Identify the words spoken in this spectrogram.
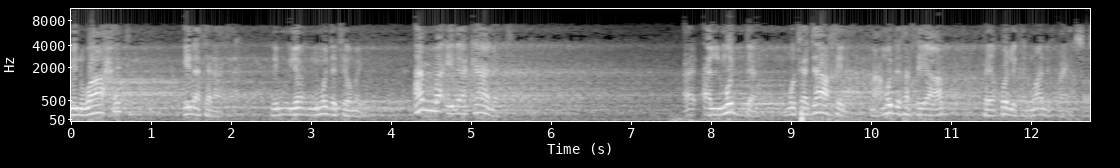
من واحد إلى ثلاثة لمدة يومين. أما إذا كانت المدة متداخلة مع مدة الخيار فيقول لك المؤلف ما يصح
